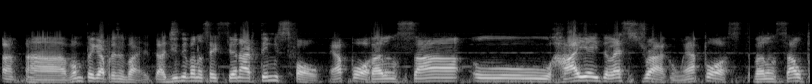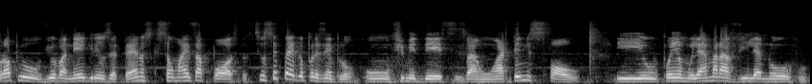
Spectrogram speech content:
a- a- vamos pegar, por exemplo, a Disney vai lançar esse ano Artemis Fall, é aposta. Vai lançar o Raya e The Last Dragon, é aposta. Vai lançar o próprio Viúva Negra e os Eternos, que são mais apostas. Se você pega, por exemplo, um filme desses, vai, um Artemis Fall, e o põe a Mulher Maravilha novo,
